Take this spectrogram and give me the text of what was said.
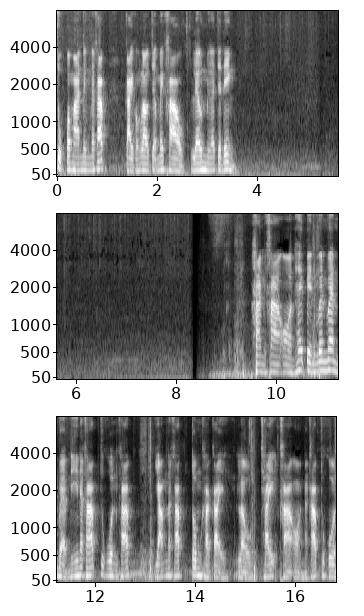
สุกประมาณหนึ่งนะครับ ไก่ของเราจะไม่คาว แล้วเนื้อจะเด้ง หั่นคาอ่อนให้เป็นแว่นๆแบบนี้นะครับ ทุกคนครับ ย้ำนะครับ ต้มขาไก่เราใช้คาอ่อนนะครับ ทุกคน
